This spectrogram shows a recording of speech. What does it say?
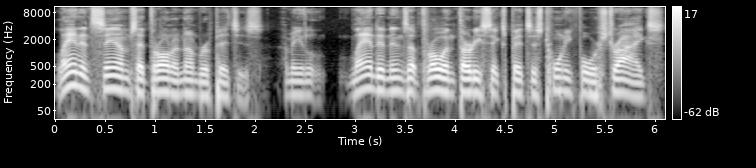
Landon Sims had thrown a number of pitches. I mean, Landon ends up throwing 36 pitches, 24 strikes,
